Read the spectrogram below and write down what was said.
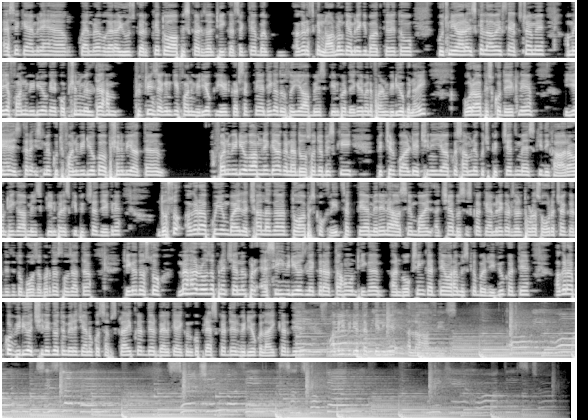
ऐसे कैमरे हैं, कैमरा वगैरह यूज़ करके तो आप इसका रिज़ल्ट ठीक कर सकते हैं, बल्कि अगर इसके नॉर्मल कैमरे की बात करें तो कुछ नहीं आ रहा। इसके अलावा इससे एक्स्ट्रा में हमें ये फ़न वीडियो का एक ऑप्शन मिलता है, हम 15 सेकंड की फ़न वीडियो क्रिएट कर सकते हैं। ठीक है दोस्तों, ये आप मेरी स्क्रीन पर देख रहे हैं, मैंने फ़न वीडियो बनाई और आप इसको देख रहे हैं ये है इस तरह, इसमें कुछ फ़न वीडियो का ऑप्शन भी आता है। फन वीडियो का हमने क्या करना है दोस्तों, जब इसकी पिक्चर क्वालिटी अच्छी नहीं है, आपके सामने कुछ पिक्चर्स मैं इसकी दिखा रहा हूँ। ठीक है, आप मेरी स्क्रीन पर इसकी पिक्चर देख रहे हैं। दोस्तों, अगर आपको ये मोबाइल अच्छा लगा तो आप इसको खरीद सकते हैं। मेरे लिहाज से मोबाइल अच्छा है, बस इसका कैमरे का रिज़ल्ट थोड़ा सा और अच्छा कर देते तो बहुत ज़बरदस्त हो जाता। ठीक है दोस्तों, मैं हर रोज़ अपने चैनल पर ऐसी ही वीडियोस लेकर आता हूँ। ठीक है अनबॉक्सिंग करते हैं और हम इसके रिव्यू करते हैं। अगर आपको वीडियो अच्छी लगी हो तो मेरे चैनल को सब्सक्राइब कर दे और बेल के आइकन को प्रेस कर दे और वीडियो को लाइक कर दे। अगली वीडियो तक के लिए अल्लाह हाफिज़।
